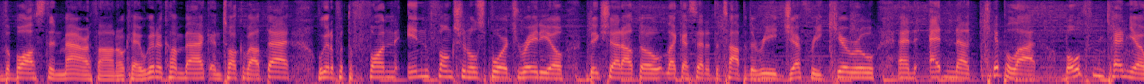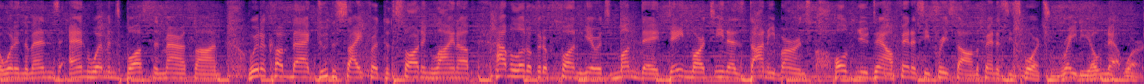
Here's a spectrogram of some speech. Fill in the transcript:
the Boston Marathon. Okay, we're going to come back and talk about that. We're going to put the fun in functional sports radio. Big shout out, though, like I said at the top of the read, Geoffrey Kirui and Edna Kiplagat, both from Kenya, winning the men's and women's Boston Marathon. We're going to come back, do the cipher, the starting lineup, have a little bit of fun here. It's Monday. Dane Martinez, Donnie Burns holding you down. Fantasy Freestyle on the Fantasy Sports Radio Network.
